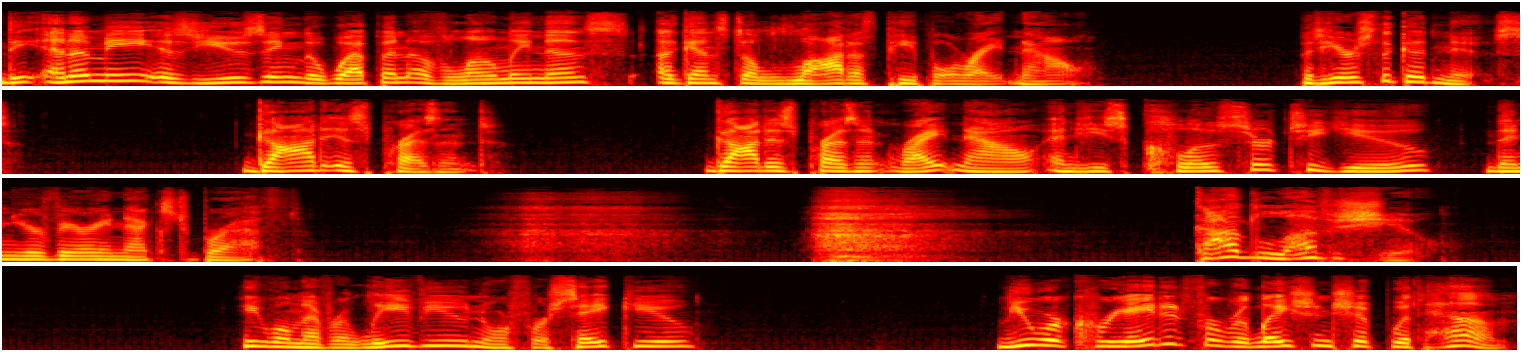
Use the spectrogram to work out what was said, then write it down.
The enemy is using the weapon of loneliness against a lot of people right now. But here's the good news God is present. God is present right now, and He's closer to you than your very next breath. God loves you. He will never leave you nor forsake you. You were created for relationship with Him.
